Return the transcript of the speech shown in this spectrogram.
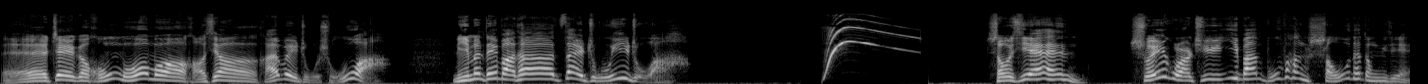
呃，这个红馍馍好像还未煮熟啊，你们得把它再煮一煮啊。首先，水果区一般不放熟的东西。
